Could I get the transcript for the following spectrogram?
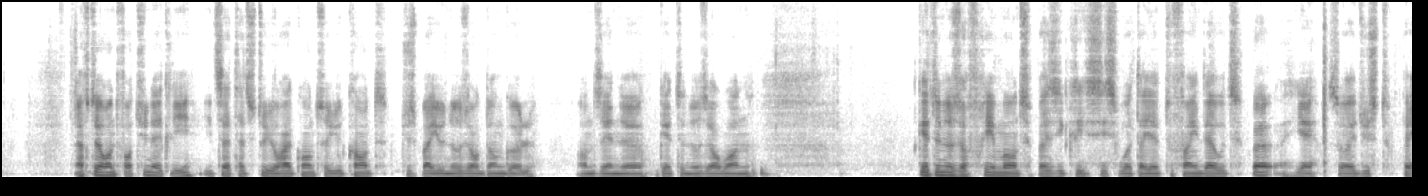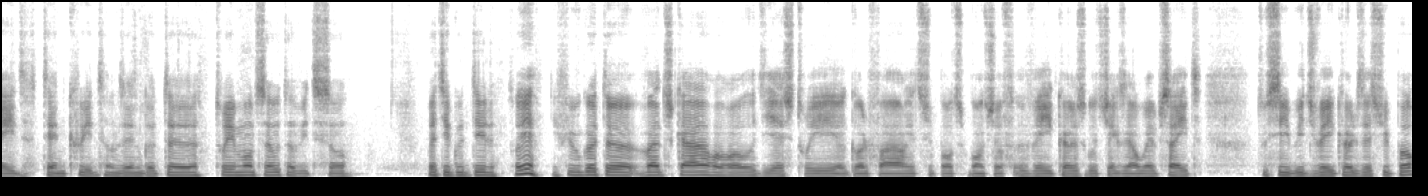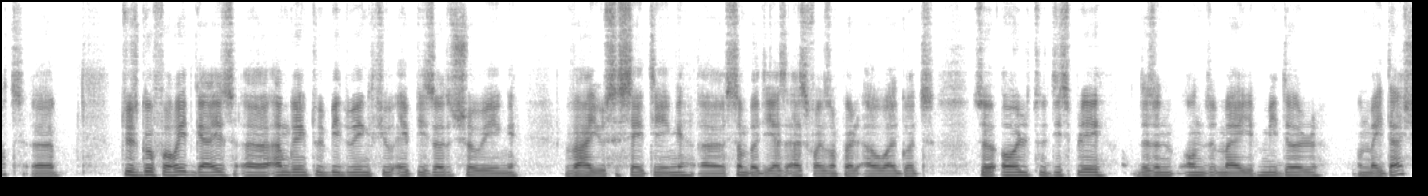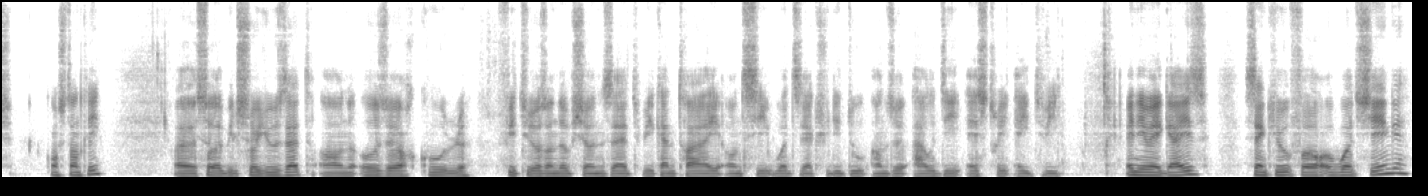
After, unfortunately, it's attached to your account, so you can't just buy another dongle and then uh, get another one. Get another three months basically this is what I had to find out. But yeah so I just paid 10 quid and then got uh, three months out of it so pretty good deal. So yeah if you've got a VAG car or Audi S3 a Golf R it supports a bunch of vehicles. Go check their website to see which vehicles they support. Uh, just go for it guys. Uh, I'm going to be doing a few episodes showing various setting. Uh, somebody has asked, for example, how I got the oil to display doesn't on the, my middle on my dash constantly. Uh, so I will show you that on other cool features and options that we can try and see what they actually do on the Audi S3 8V. Anyway guys, thank you for watching.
